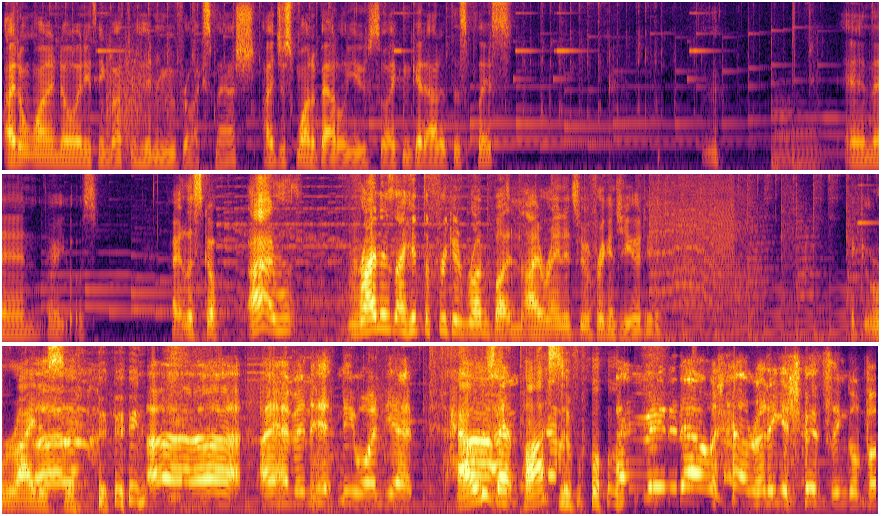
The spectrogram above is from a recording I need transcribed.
I don't want to know anything about the hidden move Rock Smash. I just want to battle you so I can get out of this place. And then there he goes. All right, let's go. Ah, r- right as I hit the freaking run button, I ran into a freaking Geodude. Like right as Ah. soon. Ah, I haven't hit anyone yet. How is ah, that possible? I made it out without running into a single po-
